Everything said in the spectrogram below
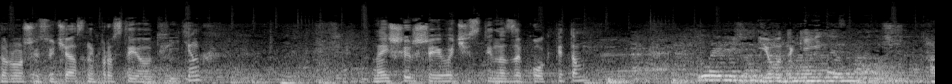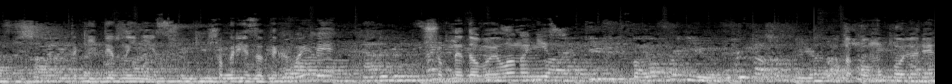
Хороший сучасний простий аутфітінг. Найширша його частина за кокпітом. І отакий такий дивний ніс, щоб різати хвилі, щоб не давило на ніс. У такому кольорі.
